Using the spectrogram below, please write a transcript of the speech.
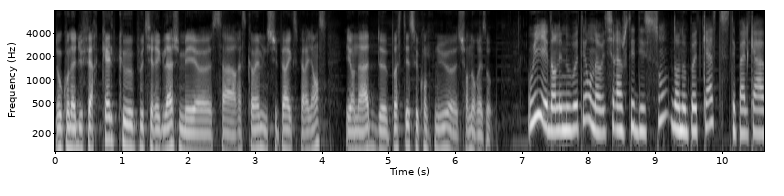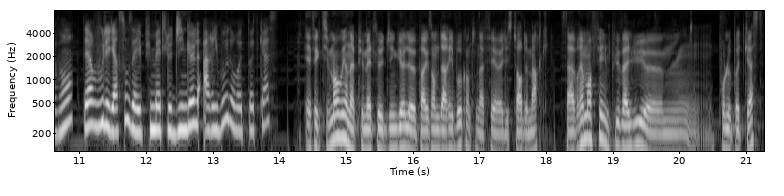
Donc on a dû faire quelques petits réglages, mais euh, ça reste quand même une super expérience et on a hâte de poster ce contenu sur nos réseaux. Oui, et dans les nouveautés, on a aussi rajouté des sons dans nos podcasts, c'était pas le cas avant. D'ailleurs, vous les garçons, vous avez pu mettre le jingle Haribo dans votre podcast Effectivement, oui, on a pu mettre le jingle euh, par exemple d'Haribo quand on a fait euh, l'histoire de Marc. Ça a vraiment fait une plus-value euh, pour le podcast,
